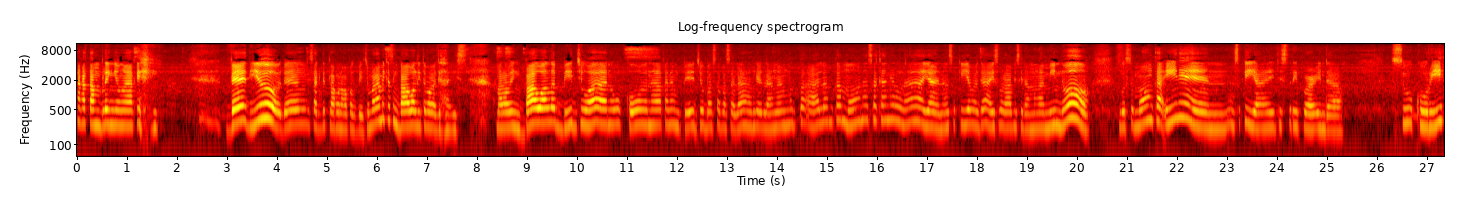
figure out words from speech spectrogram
Nakatumbling yung aking video. Dahil saglit lang ako nakapag-video. Marami kasing bawal dito mga guys. Maraming bawal na videoan. O ko na ka ng video, basa-basa lang. Kailangan magpaalam ka muna sa kanila. Yan, ang Sukiya mga guys. Marami silang mga mino. Gusto mong kainin. Ang Sukiya ay distributor in the Sukuri,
